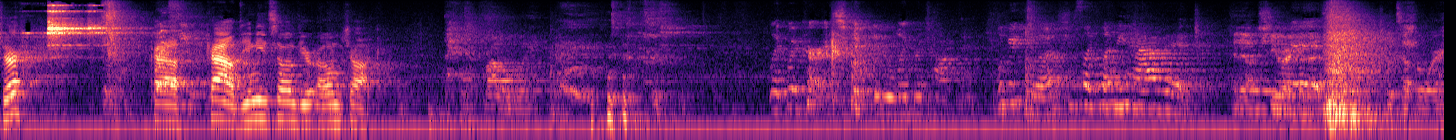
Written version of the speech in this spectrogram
sure? Kyle, Kyle, do you need some of your own chalk? Probably. Liquid courage in a liquid chalk thing. Look at Keela. She's like, let me have it. I know, she me recognized it. the Tupperware.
